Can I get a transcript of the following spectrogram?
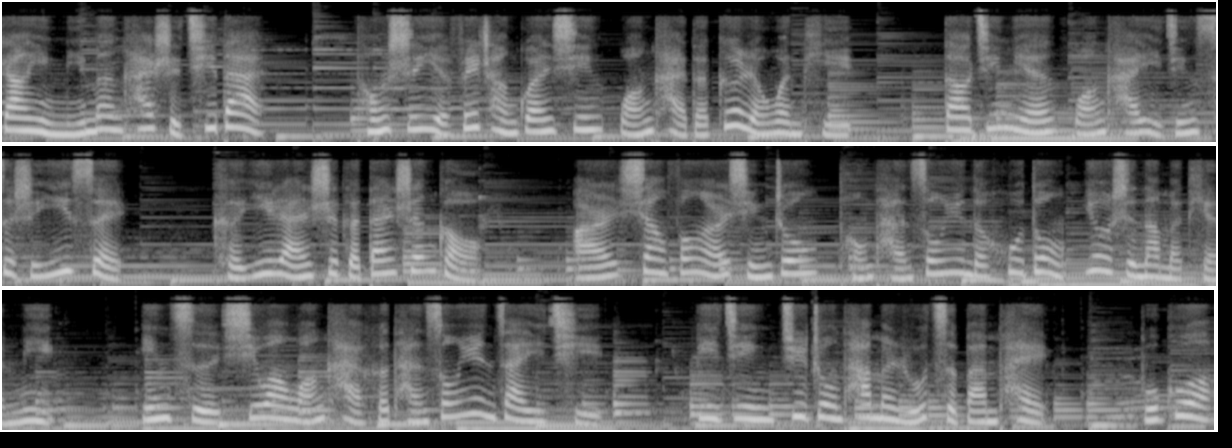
让影迷们开始期待。同时也非常关心王凯的个人问题。到今年，王凯已经四十一岁，可依然是个单身狗。而《向风而行》中同谭松韵的互动又是那么甜蜜，因此希望王凯和谭松韵在一起。毕竟剧中他们如此般配。不过，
